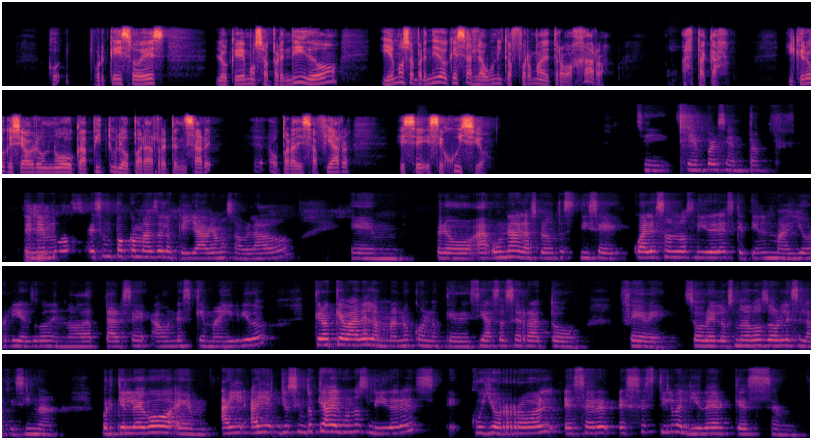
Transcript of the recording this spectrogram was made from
porque eso es lo que hemos aprendido y hemos aprendido que esa es la única forma de trabajar hasta acá. Y creo que se abre un nuevo capítulo para repensar eh, o para desafiar ese, juicio. Sí, 100%. Tenemos, es un poco más de lo que ya habíamos hablado, em, pero una de las preguntas dice, ¿cuáles son los líderes que tienen mayor riesgo de no adaptarse a un esquema híbrido? Creo que va de la mano con lo que decías hace rato Fede, sobre los nuevos roles en la oficina. Porque luego em, hay, hay, yo siento que hay algunos líderes eh, cuyo rol es ser ese estilo de líder que es em,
